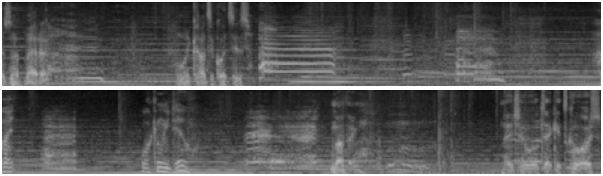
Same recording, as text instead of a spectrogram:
Does not matter. Only consequences. What? What can we do? Nothing. Nature will take its course.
